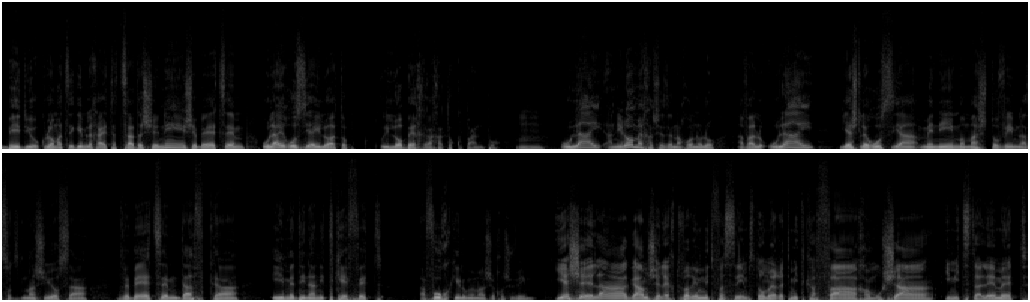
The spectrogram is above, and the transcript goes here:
בדיוק, לא מציגים לך את הצד השני, שבעצם אולי רוסיה היא לא, התוק... היא לא בהכרח התוקפן פה. מהמם. אולי, אני לא אומר לך שזה נכון או לא, אבל אולי יש לרוסיה מניעים ממש טובים לעשות את מה שהיא עושה, ובעצם דווקא היא מדינה נתקפת, הפוך כאילו ממה שחושבים. יש שאלה גם של איך דברים נתפסים. זאת אומרת, מתקפה חמושה, היא מצטלמת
